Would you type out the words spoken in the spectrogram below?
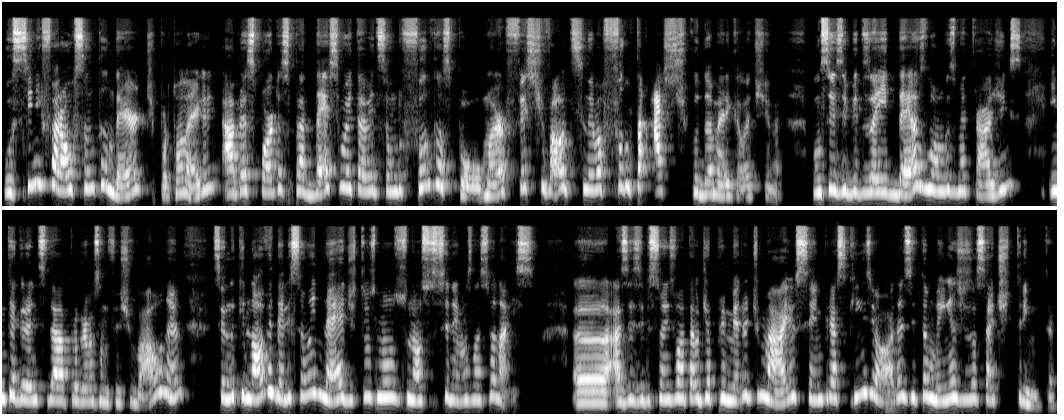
o Cine Farol Santander, de Porto Alegre, abre as portas para a 18ª edição do Fantaspo, o maior festival de cinema fantástico da América Latina. Vão ser exibidos aí 10 longas-metragens integrantes da programação do festival, né? Sendo que nove deles são inéditos nos nossos cinemas nacionais. Uh, as exibições vão até o dia 1 de maio, sempre às 15 horas e também às 17h30.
